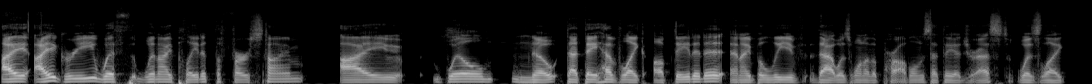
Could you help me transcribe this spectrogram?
I I agree with when I played it the first time. I will note that they have like updated it and I believe that was one of the problems that they addressed was like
